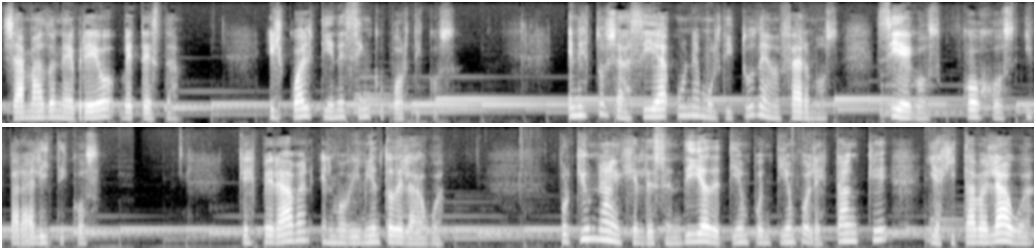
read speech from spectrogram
llamado en hebreo Bethesda, el cual tiene cinco pórticos. En esto yacía una multitud de enfermos, ciegos, cojos y paralíticos, que esperaban el movimiento del agua. Porque un ángel descendía de tiempo en tiempo al estanque y agitaba el agua,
